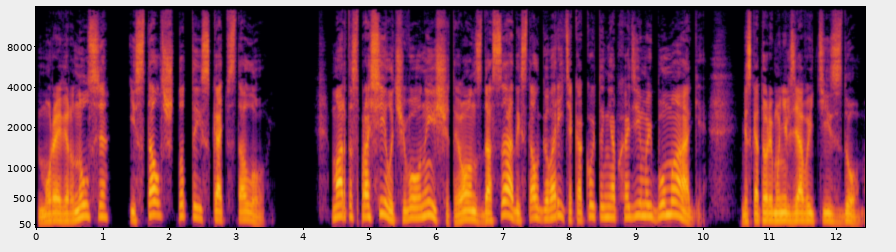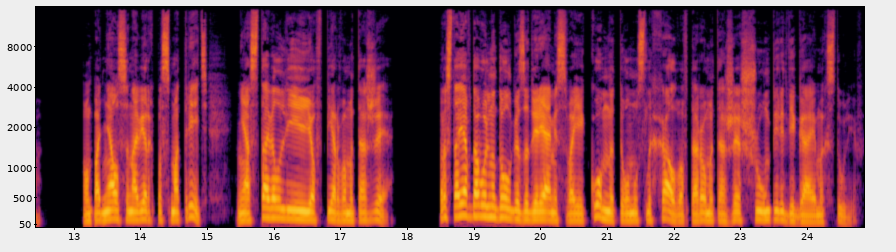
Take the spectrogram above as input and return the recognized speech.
Муре вернулся и стал что-то искать в столовой. Марта спросила, чего он ищет, и он с досадой стал говорить о какой-то необходимой бумаге, без которой ему нельзя выйти из дома. Он поднялся наверх посмотреть, не оставил ли ее в первом этаже. Простояв довольно долго за дверями своей комнаты, он услыхал во втором этаже шум передвигаемых стульев.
